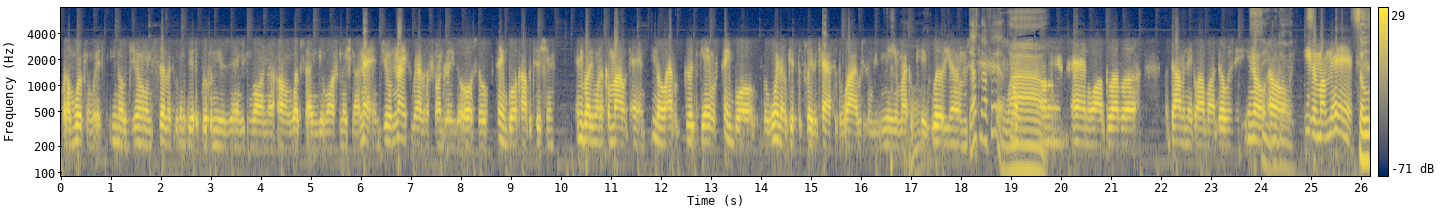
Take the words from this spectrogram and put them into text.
what I'm working with. You know, June 7th, we're going to be at the Brooklyn Museum. You can go on the um, website and get more information on that. And June 9th, we're having a fundraiser also, paintball competition. Anybody want to come out and, you know, have a good game of paintball, the winner gets to play the cast of The Wire, which is going to be me and Michael K. Williams. That's not fair. Wow. Um, Anwan Glover, Dominic Lombardozzi, you know, See, um, going. Even my man, So,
